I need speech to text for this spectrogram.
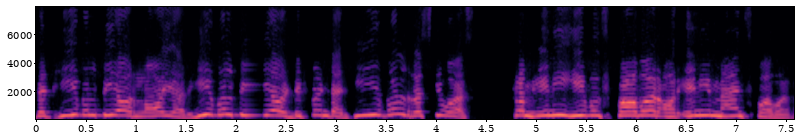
that He will be our lawyer, He will be our defender, He will rescue us from any evil's power or any man's power.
